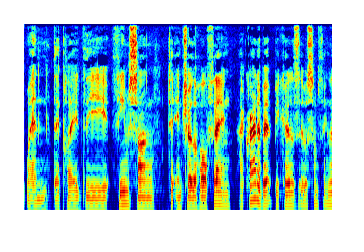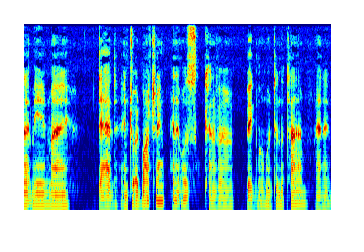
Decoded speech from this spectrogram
when they played the theme song to intro the whole thing, I cried a bit because it was something that me and my dad enjoyed watching, and it was kind of a big moment in the time, and it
